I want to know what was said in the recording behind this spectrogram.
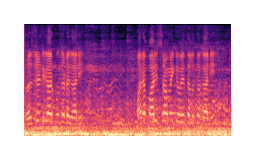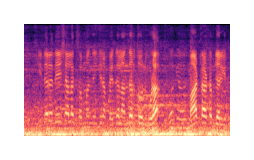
ప్రెసిడెంట్ గారి ముందట కానీ మన పారిశ్రామికవేత్తలతో కానీ ఇతర దేశాలకు సంబంధించిన పెద్దలందరితో కూడా మాట్లాడటం జరిగింది.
